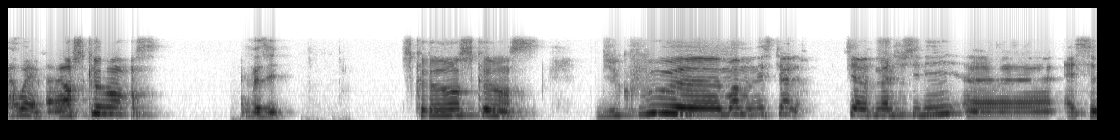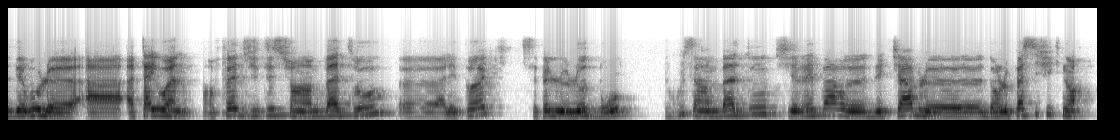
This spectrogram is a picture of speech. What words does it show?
Ah ouais. Alors, je commence. Vas-y. Je commence, je commence. Du coup, euh, moi, mon escale qui a mal fini, euh, elle se déroule euh, à, à Taïwan. En fait, j'étais sur un bateau euh, à l'époque qui s'appelle le Lodbro. Du coup, c'est un bateau qui répare des câbles dans le Pacifique Nord.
